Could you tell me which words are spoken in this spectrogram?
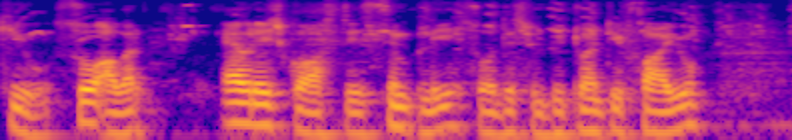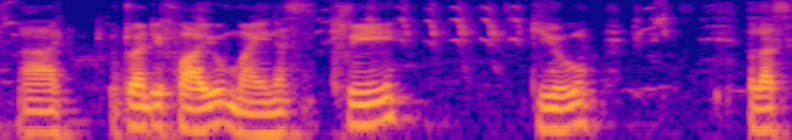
q. So our average cost is simply so this will be 25 uh, 25 minus 3 q plus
